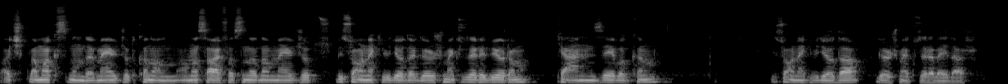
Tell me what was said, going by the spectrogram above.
açıklama kısmında mevcut. Kanalın ana sayfasında da mevcut. Bir sonraki videoda görüşmek üzere diyorum. Kendinize iyi bakın. Bir sonraki videoda görüşmek üzere beyler.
